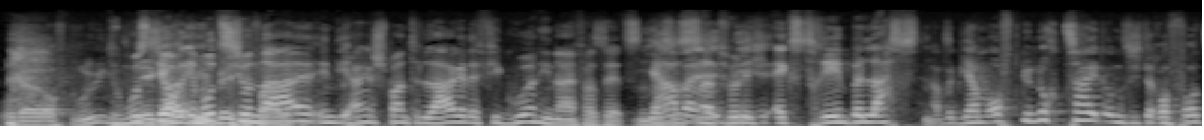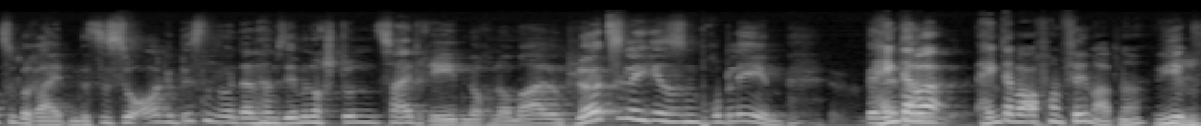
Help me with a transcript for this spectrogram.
Oder auf Grün. Du musst dich auch emotional in die angespannte Lage der Figuren hineinversetzen. Ja, das ist aber, natürlich die- extrem belastend. Aber die haben oft genug Zeit, um sich darauf vorzubereiten. Das ist so ohrgebissen und dann haben sie immer noch Stunden Zeit, reden noch normal und plötzlich ist es ein Problem. Wenn Hängt er aber, hängt aber auch vom Film ab, ne? Wie, Mhm.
